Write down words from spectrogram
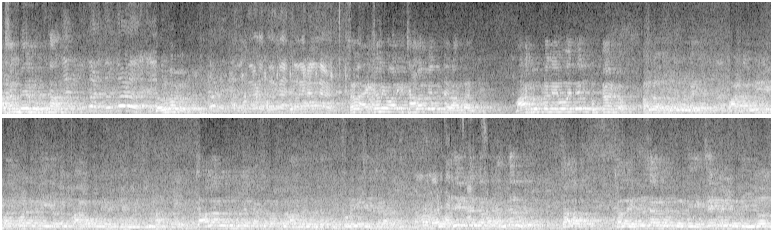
అసలు పేరు పుట్టిన దొంగోడు సో యాక్చువల్గా వాడికి చాలా పేర్లు ఉన్నాయి రామ్ గారికి. మా గ్రూప్లోనేమో అయితే కుక్క అంటాం. అందులో ఉన్నాయి వాటన్నింటినీ పంచుకోవడానికి ఈరోజు ప్లాట్ఫామ్ మేము ఎంచుకున్నాం చాలా రోజుల నుంచి కష్టపడుతున్నాం అందరూ చోటికి చేర్చడానికి. అదేవిధంగా మాకు అందరూ చాలా చాలా ఎంతజాగ్రత్త తోటి ఎక్సైట్మెంట్ తోటి ఈరోజు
